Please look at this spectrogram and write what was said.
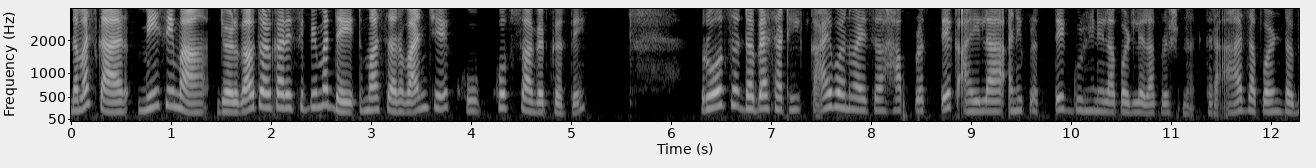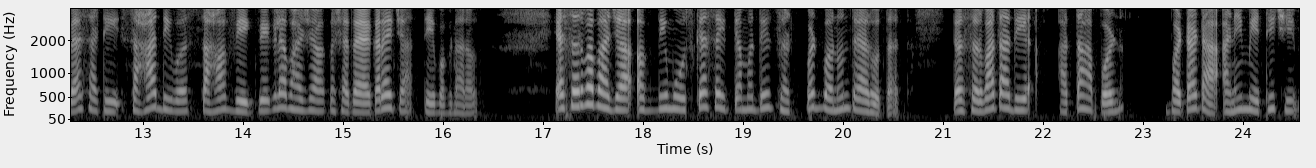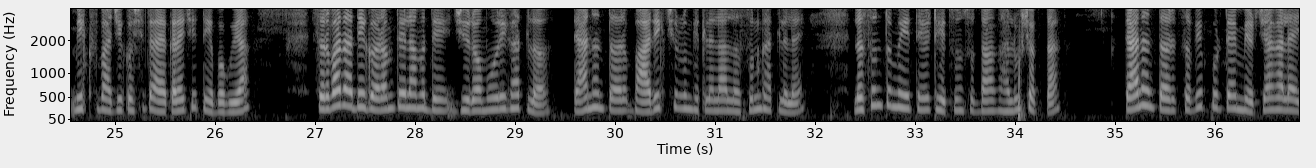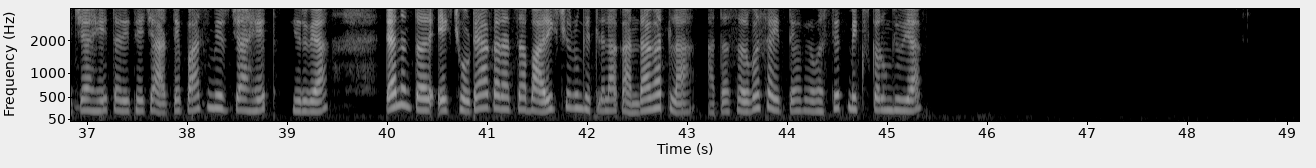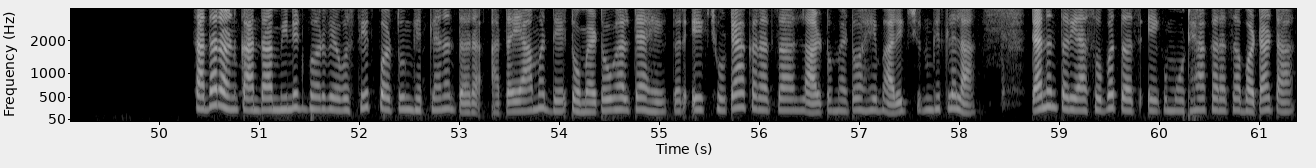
नमस्कार मी सीमा जळगाव तळका रेसिपीमध्ये तुम्हा सर्वांचे खूप खूप स्वागत करते. रोज डब्यासाठी काय बनवायचं हा प्रत्येक आईला आणि प्रत्येक गृहिणीला पडलेला प्रश्न. तर आज आपण डब्यासाठी सहा दिवस सहा वेगवेगळ्या भाज्या कशा तयार करायच्या ते बघणार आहोत. या सर्व भाज्या अगदी मोजक्या साहित्यामध्ये झटपट बनून तयार होतात. तर सर्वात आधी आता आपण बटाटा आणि मेथीची मिक्स भाजी कशी तयार करायची ते बघूया. सर्वात आधी गरम तेलामध्ये जिरं मोहरी घातलं त्यानंतर बारीक चिरून घेतलेला लसूण घातलेला आहे. लसूण तुम्ही इथे ठेचून सुद्धा घालू शकता. त्यानंतर चवीपुरत्या मिरच्या घालायच्या आहे तर इथे चार ते पाच मिरच्या आहेत हिरव्या. त्यानंतर एक छोट्या आकाराचा बारीक चिरून घेतलेला कांदा घातला. आता सर्व साहित्य व्यवस्थित मिक्स करून घेऊया. साधारण कांदा मिनिटभर व्यवस्थित परतून घेतल्यानंतर आता यामध्ये टोमॅटो घालते आहे. तर एक छोट्या आकाराचा लाल टोमॅटो आहे बारीक चिरून घेतलेला. त्यानंतर यासोबतच एक मोठ्या आकाराचा बटाटा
